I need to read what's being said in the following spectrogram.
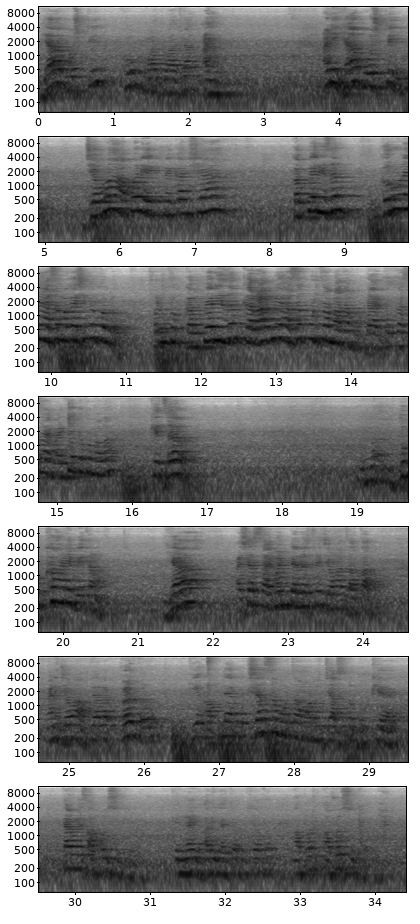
ह्या गोष्टी खूप महत्त्वाच्या आहेत. आणि ह्या गोष्टी जेव्हा आपण एकमेकांच्या कंपॅरिझन करू नये असं मगाशी मी बोललो. परंतु कंपॅरिझन करावी असं पुढचा माझा मुद्दा आहे. तो कसा आहे माहिती आहे का तुम्हाला? की जर दुःख आणि वेदना ह्या अशा सायमल्टेनियसली जेव्हा जातात आणि जेव्हा आपल्याला कळतं की आपल्यापेक्षा समोरचा माणूस जास्त दुःखी आहे त्यावेळेस आपण सुखी की नाही अरे याच्यापेक्षा आपण आपण सुखी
